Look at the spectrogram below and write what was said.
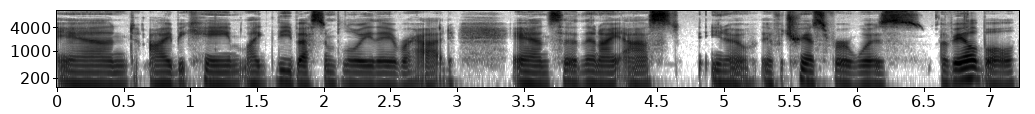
and I became like the best employee they ever had. And so then I asked, you know, if a transfer was available.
